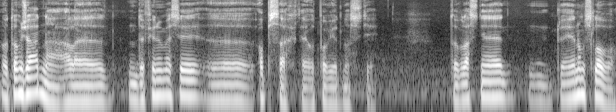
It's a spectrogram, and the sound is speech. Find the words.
O tom žádná, ale definujeme si obsah té odpovědnosti. To vlastně to je jenom slovo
